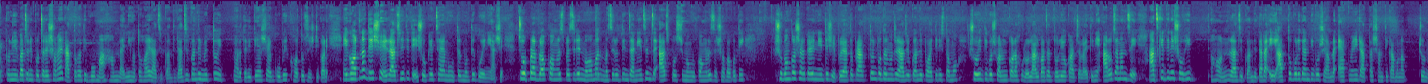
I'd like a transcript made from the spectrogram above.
এক নির্বাচনী প্রচারের সময় এক আত্মঘাতী বোমা হামলায় নিহত হয় রাজীব গান্ধী। রাজীব গান্ধীর মৃত্যু ভারতের ইতিহাসে এক গভীর ক্ষত সৃষ্টি করে। এই ঘটনা দেশের রাজনীতিতে শোকের ছায়া মুহূর্তের মধ্যে বয়ে নিয়ে আসে। চোপড়া ব্লক কংগ্রেস প্রেসিডেন্ট মোহাম্মদ মসিরুদ্দিন জানিয়েছেন যে, আজ পশ্চিমবঙ্গ কংগ্রেসের সভাপতি শুভঙ্কর সরকারের নির্দেশে প্রয়াত প্রাক্তন প্রধানমন্ত্রী রাজীব গান্ধীর পঁয়ত্রিশতম শহীদ দিবস পালন করা হলো লালবাজার দলীয় কার্যালয়ে। তিনি আরও জানান যে, আজকের দিনে শহীদ হন রাজীব গান্ধী। তারা এই আত্মবলিদান দিবসে আমরা এক মিনিট আত্মার শান্তি কামনার জন্য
